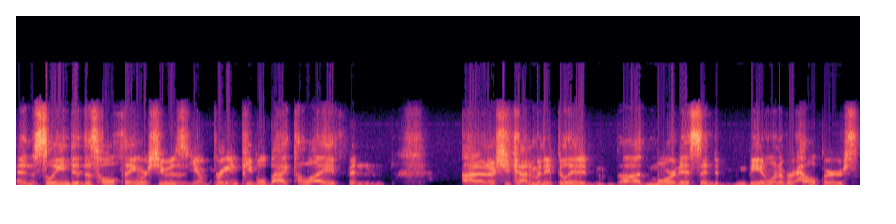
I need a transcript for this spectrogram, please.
And Selene did this whole thing where she was, you know, bringing people back to life, and I don't know. She kind of manipulated uh, Mortis into being one of her helpers.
